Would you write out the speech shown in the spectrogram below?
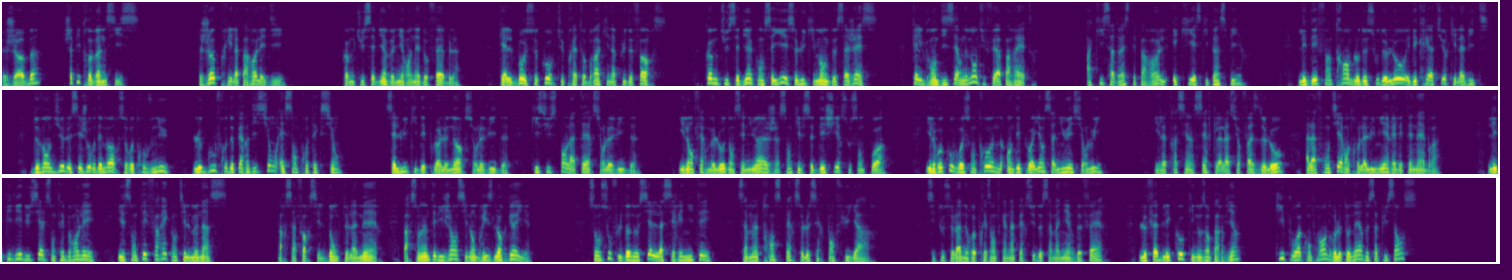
Job, chapitre 26. Job prit la parole et dit, Comme tu sais bien venir en aide aux faibles, quel beau secours tu prêtes au bras qui n'a plus de force. Comme tu sais bien conseiller celui qui manque de sagesse, quel grand discernement tu fais apparaître. À qui s'adressent tes paroles et qui est-ce qui t'inspire? Les défunts tremblent au-dessous de l'eau et des créatures qui l'habitent. Devant Dieu le séjour des morts se retrouve nu, le gouffre de perdition est sans protection. C'est lui qui déploie le nord sur le vide, qui suspend la terre sur le vide. Il enferme l'eau dans ses nuages sans qu'il se déchire sous son poids. Il recouvre son trône en déployant sa nuée sur lui. Il a tracé un cercle à la surface de l'eau, à la frontière entre la lumière et les ténèbres. Les piliers du ciel sont ébranlés, ils sont effarés quand il menace. Par sa force il dompte la mer, par son intelligence il en brise l'orgueil. Son souffle donne au ciel la sérénité, sa main transperce le serpent fuyard. Si tout cela ne représente qu'un aperçu de sa manière de faire, le faible écho qui nous en parvient, qui pourra comprendre le tonnerre de sa puissance?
